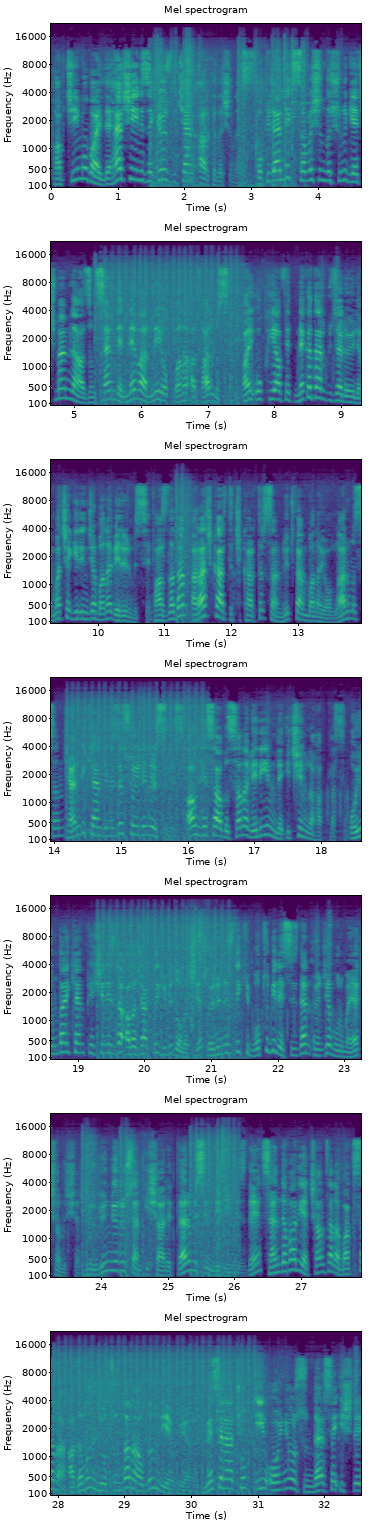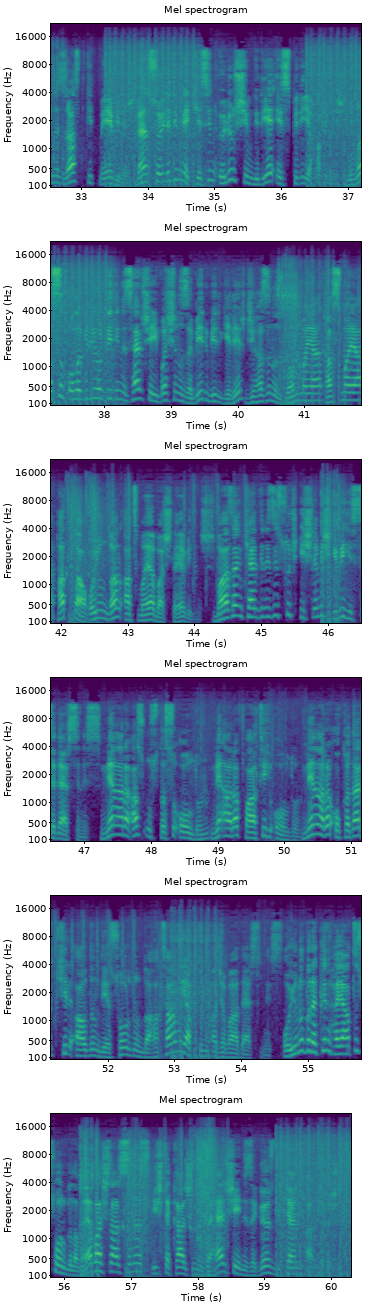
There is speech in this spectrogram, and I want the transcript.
PUBG Mobile'de her şeyinize göz diken arkadaşınız. Popülerlik savaşında şunu geçmem lazım. Sende ne var ne yok bana atar mısın? Ay o kıyafet ne kadar güzel öyle. Maça girince bana verir misin? Fazladan araç kartı çıkartırsan lütfen bana yollar mısın? Kendi kendinize söylenirsiniz. Al hesabı sana vereyim de için rahatlasın. Oyundayken peşinizde alacaklı gibi dolaşır. Önünüzdeki botu bile sizden önce vurmaya çalışır. Dürbün görürsen işaretler misin dediğinizde sen de var ya çantana baksana adamın lootundan aldın diye uyarır. Mesela çok iyi oynuyorsun derse işleriniz rast gitmeyebilir. Ben söyledim ya kesin ölür şimdi diye espri yapabilir. Bu nasıl olabiliyor dediğiniz her şey başınıza bir bir gelir. Cihazınız donmaya, kasmaya hatta oyundan atmaya başlayabilir. Bazen kendinizi suç işlemiş gibi hissedersiniz. Ne ara as ustası oldun, ne ara Fatih oldun, ne ara o kadar kil aldın diye sorduğunda hata mı yaptım acaba dersiniz. Oyunu bırakır hayatı sorgulamaya başlarsınız. İşte karşınızda her şeyinize göz diken arkadaşınız.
